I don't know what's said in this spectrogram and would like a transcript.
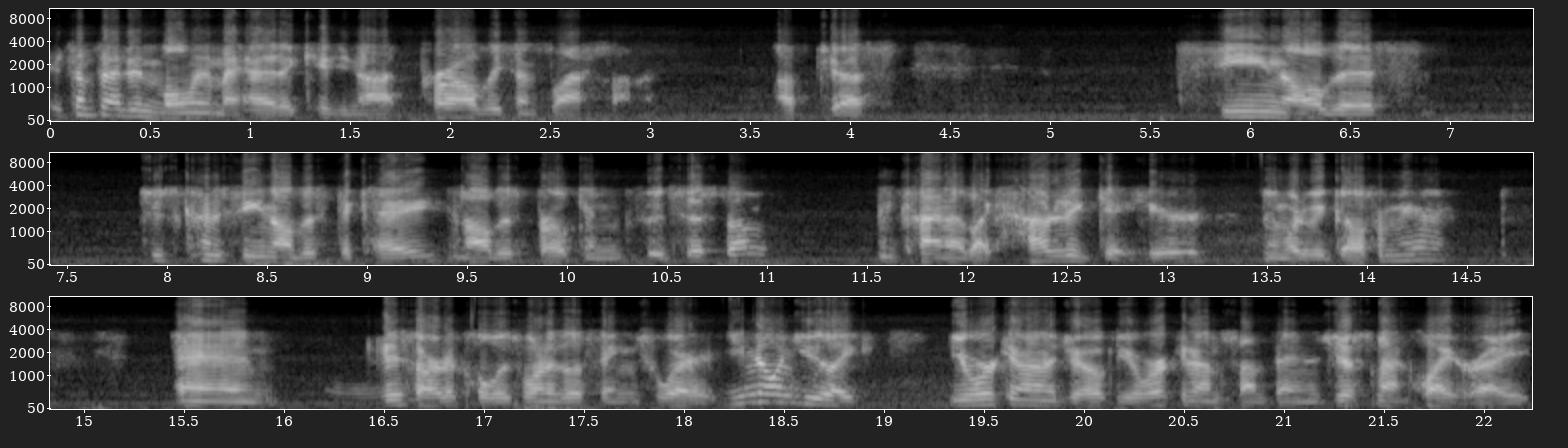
it's something I've been mulling in my head. I kid you not, probably since last summer, of just seeing all this, just kind of seeing all this decay and all this broken food system, and kind of like how did it get here, and where do we go from here? And this article was one of those things where you know when you like you're working on a joke, you're working on something, it's just not quite right,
